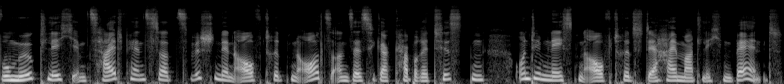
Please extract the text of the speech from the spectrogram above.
womöglich im Zeitfenster zwischen den Auftritten ortsansässiger Kabarettisten und dem nächsten Auftritt der heimatlichen Band.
